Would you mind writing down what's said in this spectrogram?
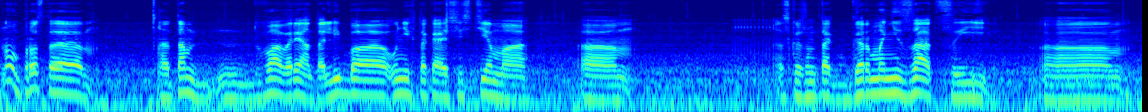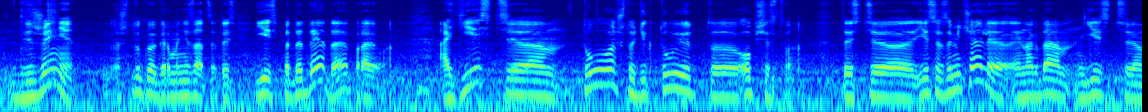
Ну, просто э, там два варианта. Либо у них такая система, э, скажем так, гармонизации э, движения. Что такое гармонизация? То есть есть ПДД, да, правила, а есть э, то, что диктует э, общество. То есть, э, если замечали, иногда есть... Э,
